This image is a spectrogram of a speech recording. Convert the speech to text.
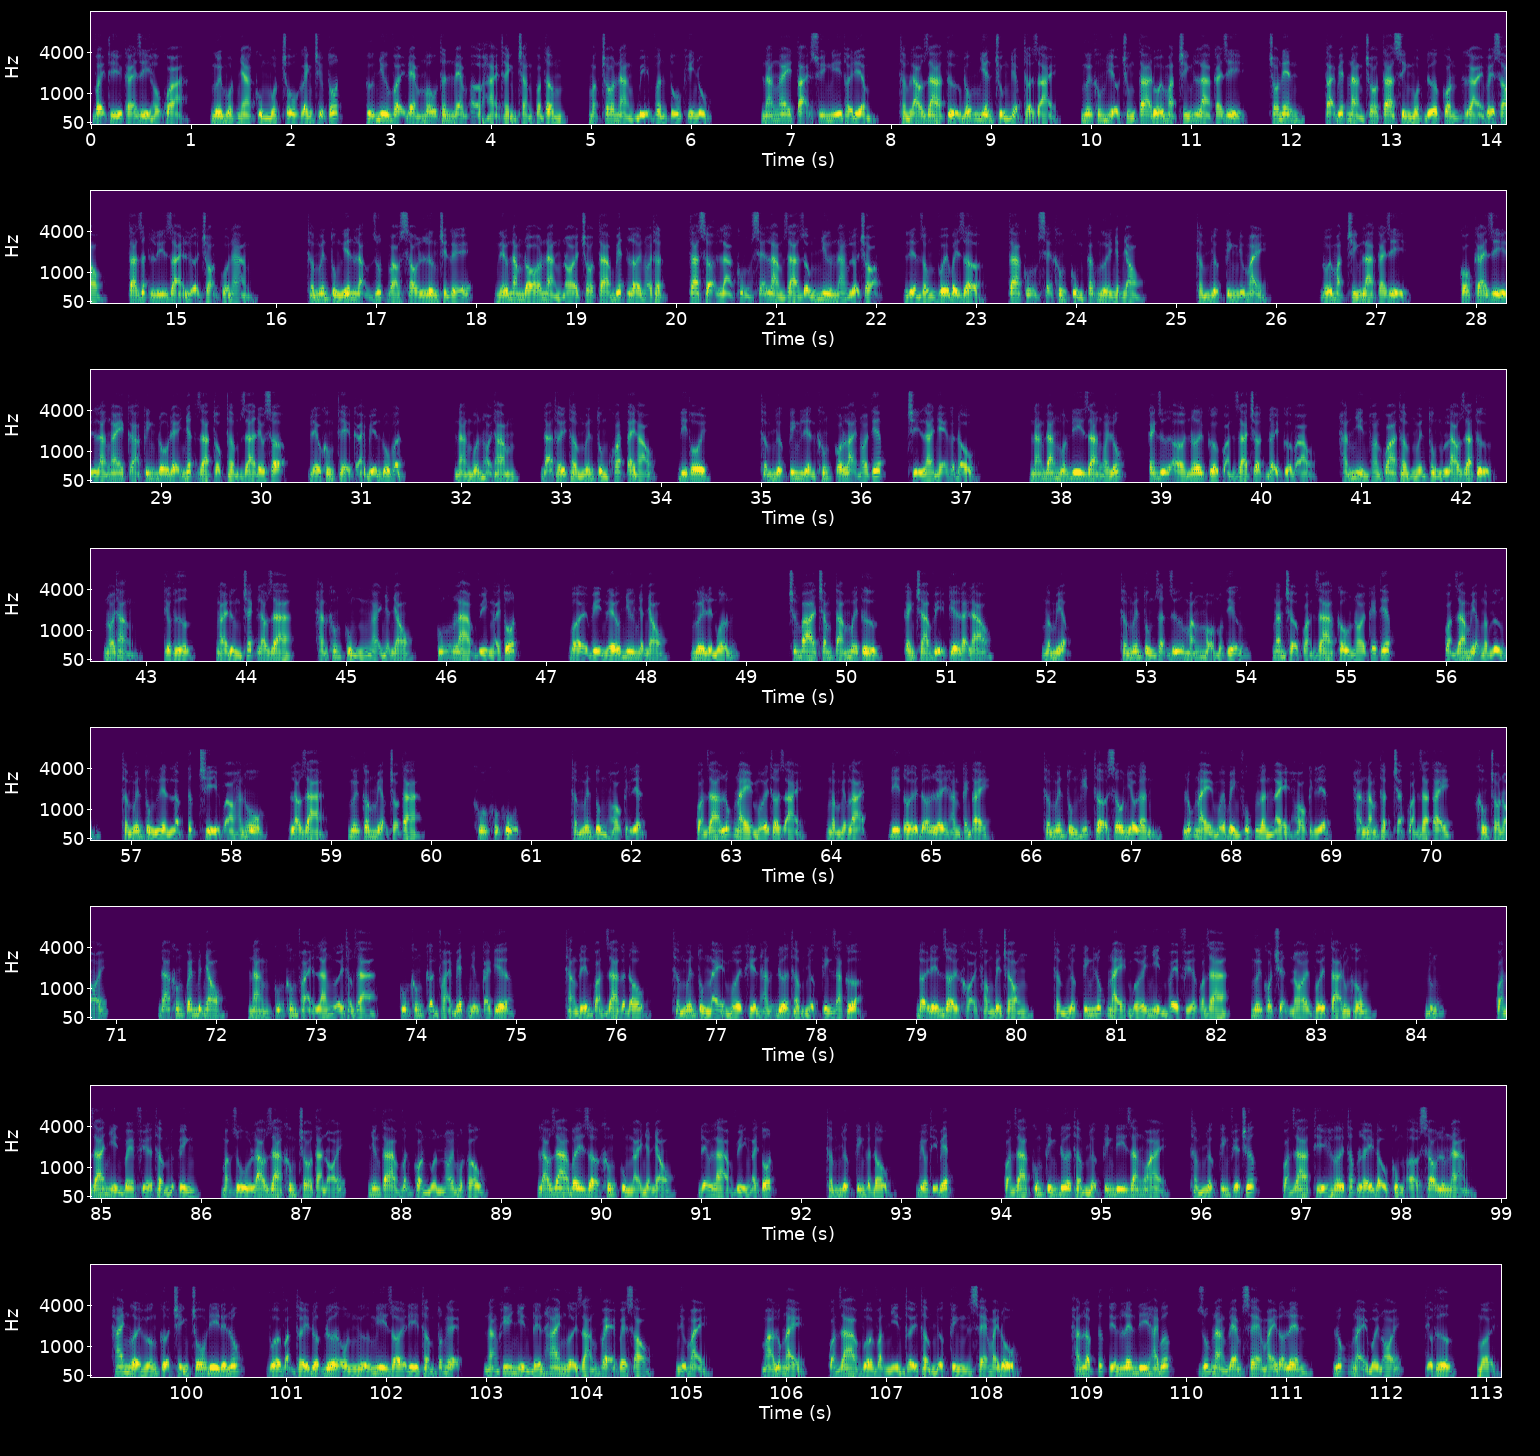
Vậy thì cái gì hậu quả? Người một nhà cùng một chỗ gánh chịu tốt, cứ như vậy đem mẫu thân ném ở hải thành chẳng quan tâm, mặc cho nàng bị vân tú khi nhục. Nàng ngay tại suy nghĩ thời điểm, thẩm lao ra tử bỗng nhiên trùng điệp thở dài, ngươi không hiểu chúng ta đối mặt chính là cái gì, cho nên, tại biết nàng cho ta sinh một đứa con gái về sau, ta rất lý giải lựa chọn của nàng. Thẩm nguyên tùng yên lặng rút vào sau lưng trên ghế, nếu năm đó nàng nói cho ta biết lời nói thật, ta sợ là cũng sẽ làm ra giống như nàng lựa chọn, liền giống với bây giờ, ta cũng sẽ không cùng các ngươi nhận nhau. Thẩm nhược kinh nhữ mày. Đối mặt chính là cái gì? Có cái gì là ngay cả kinh đô đệ nhất gia tộc thẩm gia đều sợ đều không thể cải biến đồ vật. Nàng muốn hỏi thăm, đã thấy thẩm nguyên tùng khoát tay áo, đi thôi. Thẩm nhược kinh liền không có lại nói tiếp, chỉ là nhẹ gật đầu. Nàng đang muốn đi ra ngoài lúc, canh giữ ở nơi cửa quản gia trợn đẩy cửa vào, hắn nhìn thoáng qua thẩm nguyên tùng lao ra tử, nói thẳng, tiểu thư, ngài đừng trách lao ra, hắn không cùng ngài nhận nhau, cũng là vì ngài tốt. Bởi vì nếu như nhận nhau, ngươi liền muốn. Chương ba trăm tám mươi bốn, cảnh tra vị kia đại lão. Ngâm miệng. Thẩm nguyên tùng giận dữ mắng mỏ một tiếng, ngăn trở quản gia câu nói kế tiếp. Quản gia miệng ngập ngừng, thẩm nguyên tùng liền lập tức chỉ vào hắn hô, lao giả, ngươi câm miệng cho ta khu khu cụ. Thẩm nguyên tùng ho kịch liệt. Quản gia lúc này mới thở dài, ngậm miệng lại, đi tới đỡ lấy hắn cánh tay. Thẩm nguyên tùng hít thở sâu nhiều lần, lúc này mới bình phục lần này ho kịch liệt, hắn nắm thật chặt quản gia tay, không cho nói. Đã không quen biết nhau, nàng cũng không phải là người thẩm gia, cũng không cần phải biết những cái kia. Thằng đến quản gia gật đầu, thẩm nguyên tùng này mới khiến hắn đưa thẩm nhược kinh ra cửa. Đợi đến rời khỏi phòng bên trong, thẩm nhược kinh lúc này mới nhìn về phía quản gia, ngươi có chuyện nói với ta đúng không? Đúng. Quản gia nhìn về phía thẩm nhược kinh, mặc dù lao gia không cho ta nói, nhưng ta vẫn còn muốn nói một câu lao gia bây giờ không cùng ngài nhận nhau, đều là vì ngài tốt. Thẩm nhược kinh gật đầu, biểu thị biết. Quản gia cung kính đưa thẩm nhược kinh đi ra ngoài, thẩm nhược kinh phía trước, quản gia thì hơi thấp lấy đầu cùng ở sau lưng nàng. Hai người hướng cửa chính chỗ đi đến lúc, vừa vặn thấy được đưa ôn ngữ nghi rời đi thẩm tốt nghệ, nàng khi nhìn đến hai người dáng vẻ về sau nhữ mày. Mà lúc này, quản gia vừa vặn nhìn thấy thẩm nhược kinh xe máy đổ. Hắn lập tức tiến lên đi hai bước, giúp nàng đem xe máy đỡ lên, lúc này mới nói, tiểu thư, mời.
